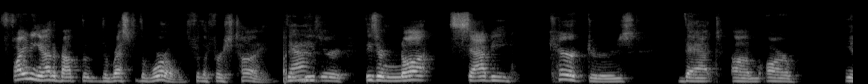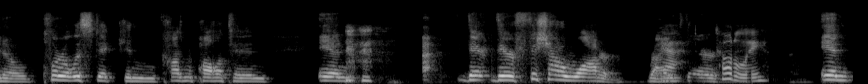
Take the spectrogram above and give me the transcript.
finding out about the, the rest of the world for the first time. Yeah. These are these are not savvy characters that um, are you know pluralistic and cosmopolitan, and they're they're fish out of water, right? Yeah, they're, totally. And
